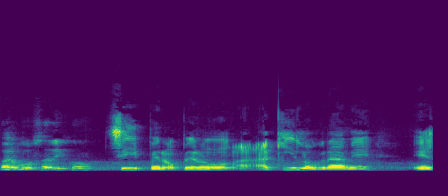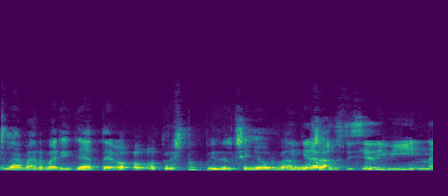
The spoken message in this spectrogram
Barbosa dijo. Sí, pero, pero aquí lo grave es la barbaridad. otro estúpido, el señor Barbosa. era justicia divina.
